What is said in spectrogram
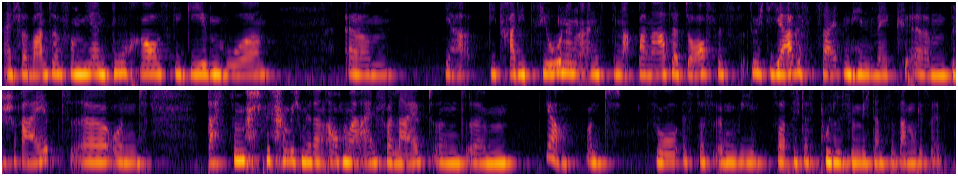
ein Verwandter von mir ein Buch rausgegeben, wo er ähm, ja, die Traditionen eines Banater Dorfes durch die Jahreszeiten hinweg ähm, beschreibt. Äh, und das zum Beispiel habe ich mir dann auch mal einverleibt. Und ähm, ja, und so ist das irgendwie, so hat sich das Puzzle für mich dann zusammengesetzt.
